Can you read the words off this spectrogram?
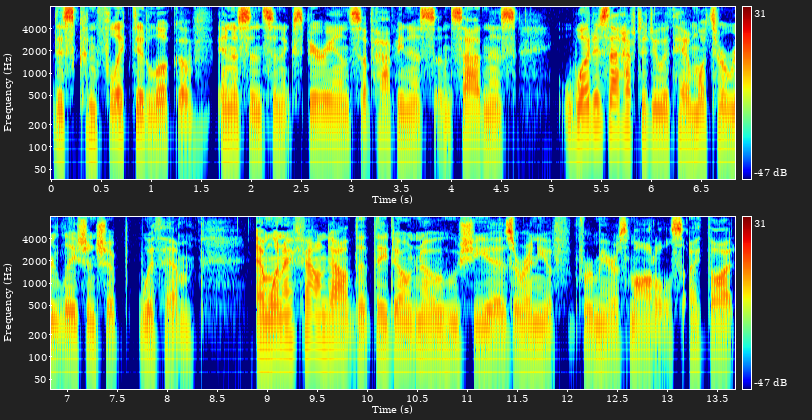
this conflicted look of innocence and experience, of happiness and sadness, what does that have to do with him? What's her relationship with him? And when I found out that they don't know who she is or any of Vermeer's models, I thought,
